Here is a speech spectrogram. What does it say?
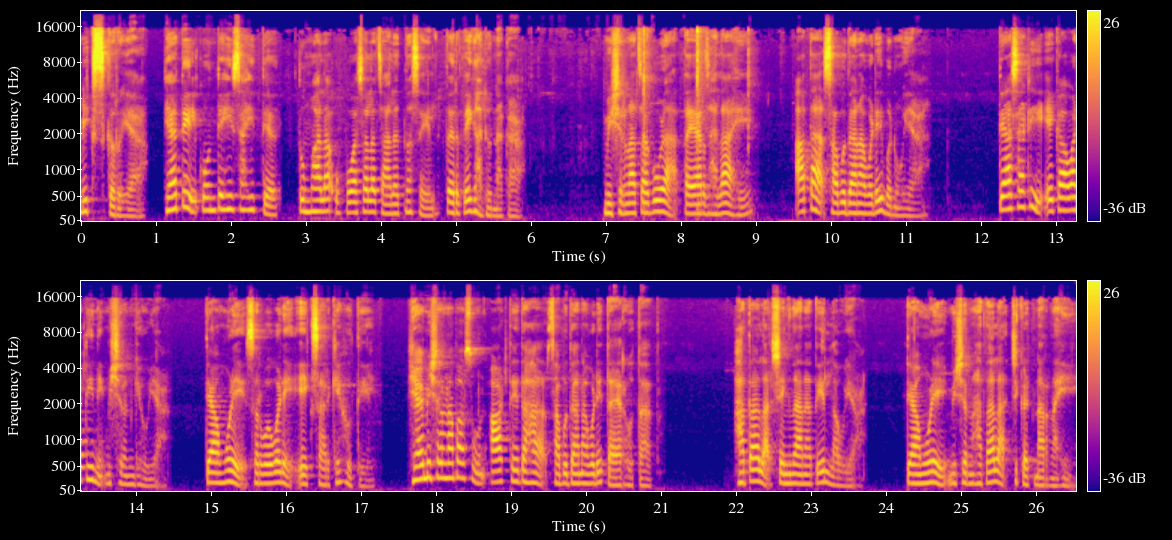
मिक्स करूया. ह्यातील कोणतेही साहित्य तुम्हाला उपवासाला चालत नसेल तर ते घालू नका. मिश्रणाचा गोळा तयार झाला आहे. आता साबुदाणा वडे बनवूया. त्यासाठी एका वाटीने मिश्रण घेऊया. त्यामुळे सर्व वडे एकसारखे होतील. ह्या मिश्रणापासून आठ ते दहा साबुदाणा वडे तयार होतात. हाताला शेंगदाणा तेल लावूया. त्यामुळे मिश्रण हाताला चिकटणार नाही.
